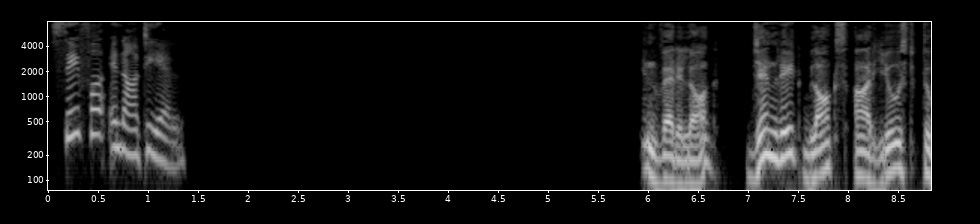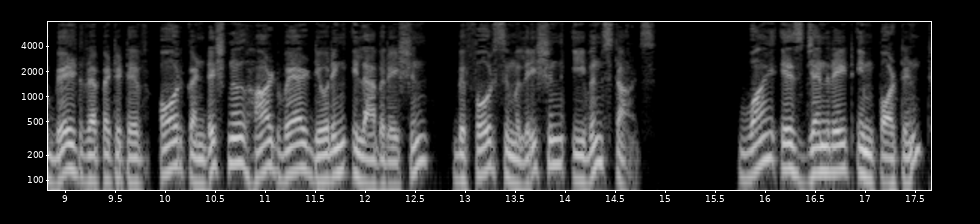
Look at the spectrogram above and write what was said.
safer in RTL. In Verilog, Generate blocks are used to build repetitive or conditional hardware during elaboration before simulation even starts. Why is generate important?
